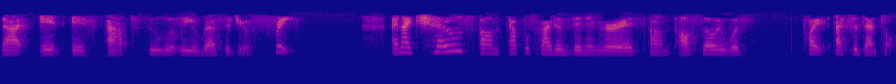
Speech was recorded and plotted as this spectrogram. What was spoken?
that it is absolutely residue-free. And I chose um, apple cider vinegar. It's um, also it was quite accidental.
